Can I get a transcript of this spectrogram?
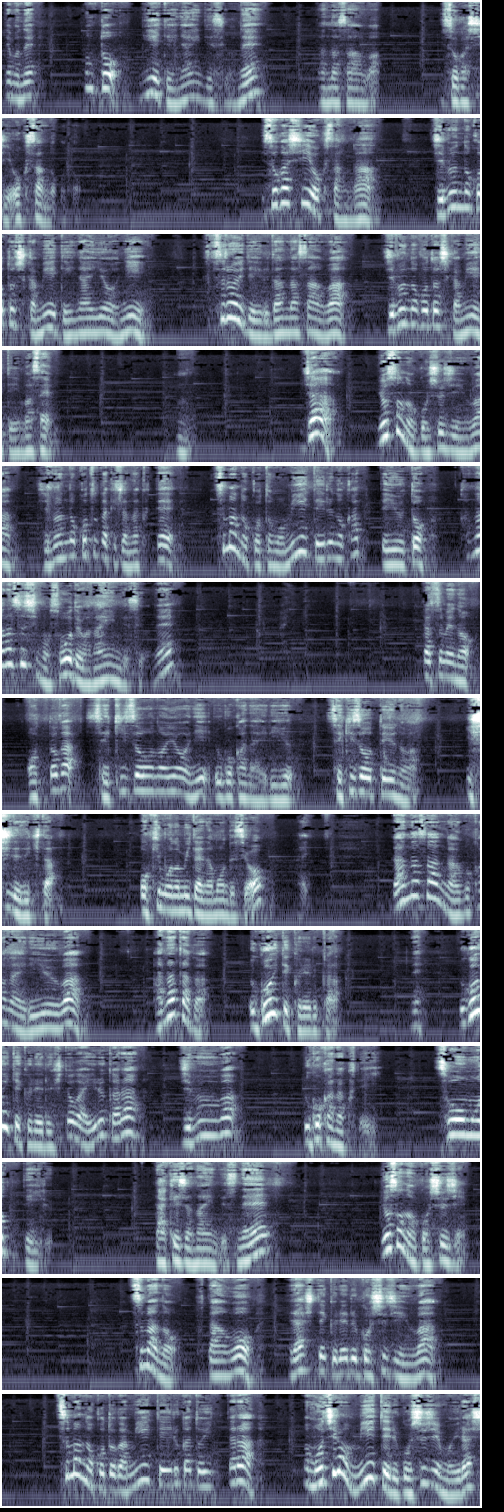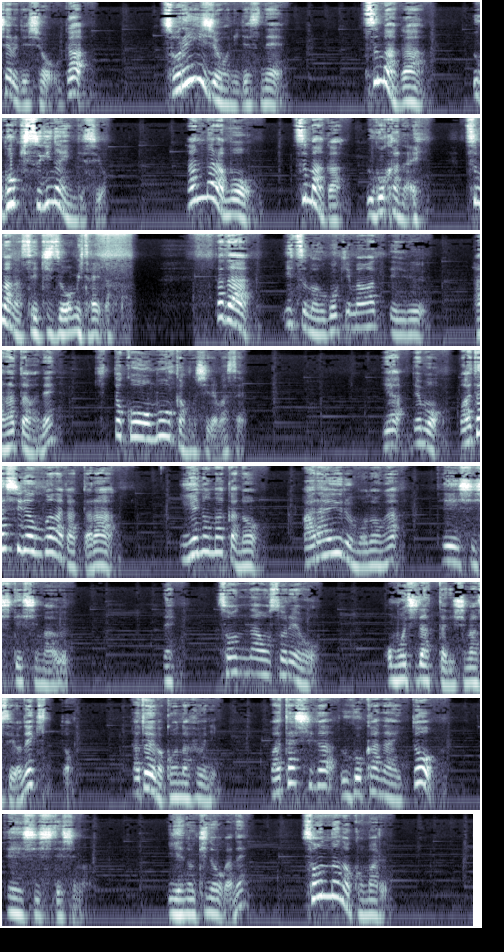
でもね、本当見えていないんですよね。旦那さんは。忙しい奥さんのこと。忙しい奥さんが自分のことしか見えていないように、くつろいでいる旦那さんは自分のことしか見えていません。うん。じゃあ、よそのご主人は自分のことだけじゃなくて、妻のことも見えているのかっていうと、必ずしもそうではないんですよね。二つ目の夫が石像のように動かない理由。石像っていうのは石でできた置物みたいなもんですよ。はい。旦那さんが動かない理由は、あなたが動いてくれるから。ね。動いてくれる人がいるから、自分は動かなくていい。そう思っている。だけじゃないんですね。よそのご主人。妻の負担を減らしてくれるご主人は、妻のことが見えているかと言ったら、もちろん見えているご主人もいらっしゃるでしょうが、それ以上にですね、妻が動きすぎないんですよ。なんならもう、妻が動かない。妻が石像みたいな。ただ、いつも動き回っているあなたはね、きっとこう思うかもしれません。いや、でも、私が動かなかったら、家の中のあらゆるものが停止してしまう。そんな恐れをお持ちだったりしますよね、きっと。例えばこんな風に。私が動かないと停止してしまう。家の機能がね。そんなの困る。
